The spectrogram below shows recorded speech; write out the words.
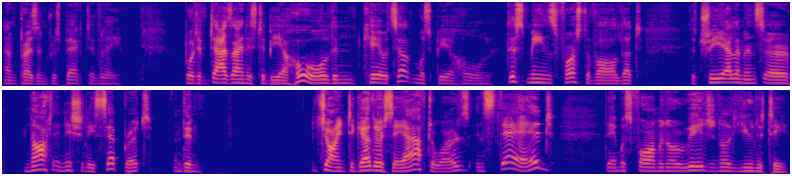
and present, respectively. But if Dasein is to be a whole, then care itself must be a whole. This means, first of all, that the three elements are not initially separate and then joined together, say afterwards. Instead, they must form an original unity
